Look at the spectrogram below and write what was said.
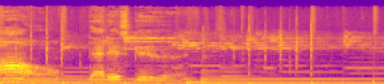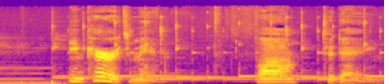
all that is good. Encouragement for today.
